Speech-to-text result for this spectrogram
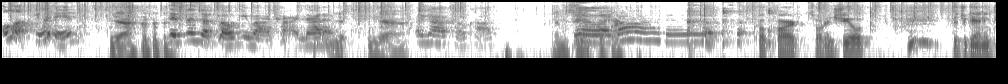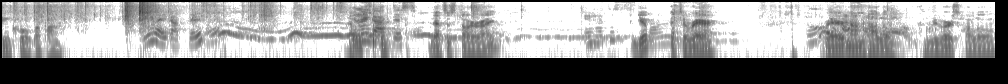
oh look, here it is. yeah. This is a Pokemon card, not a. yeah. Yeah. I got a code card. Let me see So your I code card. got it. Code card, sword and shield. Did you get anything cool, Papa? Ooh, I got this. That And I got cool. this. That's a star, right? It has this. Yep. It's a rare. Rare non-holo. Reverse holo.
